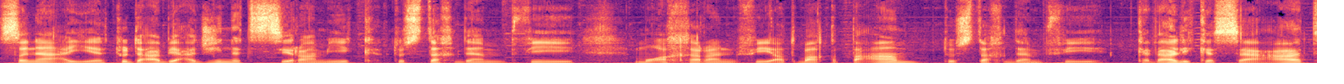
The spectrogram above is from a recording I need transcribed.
صناعية تدعى بعجينة السيراميك. تستخدم في مؤخرا في أطباق الطعام تستخدم في كذلك الساعات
